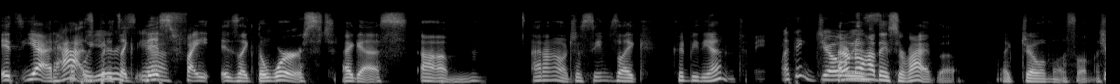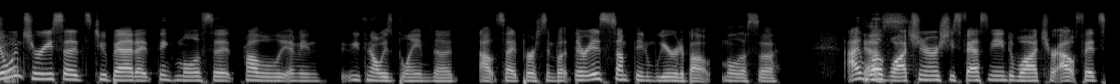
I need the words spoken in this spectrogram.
it's yeah, it has, but it's like yeah. this fight is like the worst, I guess. Um, I don't know. It just seems like could be the end to me. I think Joe I don't know how they survive though. Like Joe and Melissa on the Joe show. Joe and Teresa, it's too bad. I think Melissa probably, I mean, you can always blame the outside person, but there is something weird about Melissa. I love watching her. She's fascinating to watch her outfits.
